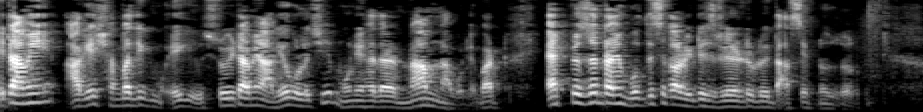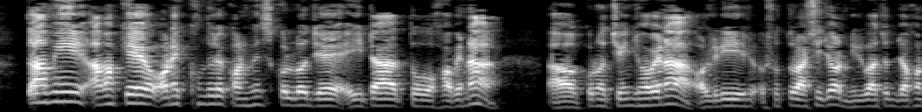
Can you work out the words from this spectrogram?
এটা আমি আগে সাংবাদিক, এই স্টোরিটা আমি আগে বলেছি মনি হায়দারের নাম না বলে বাট অ্যাট প্রেজেন্ট আমি বলতেছি কারণ it is related with Asif Nazrul তো আমি, আমাকে অনেকক্ষণ ধরে কনভিন্স করল যে এইটা তো হবে না কোনো চেঞ্জ হবে না অলরেডি সত্তর আশি জন নির্বাচন যখন,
